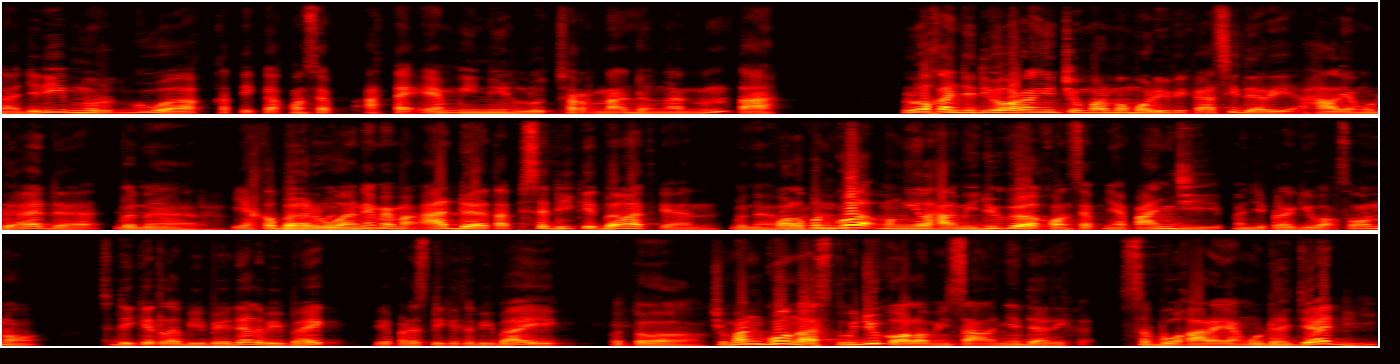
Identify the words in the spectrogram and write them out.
Nah, jadi menurut gua ketika konsep ATM ini lu cerna dengan mentah, lu akan jadi orang yang cuma memodifikasi dari hal yang udah ada. Benar. Ya kebaruannya memang ada tapi sedikit banget kan. Benar. Walaupun benar. gua mengilhami juga konsepnya Panji, Panji Pragiwaksono, sedikit lebih beda lebih baik daripada sedikit lebih baik. betul. Cuman gua nggak setuju kalau misalnya dari sebuah karya yang udah jadi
